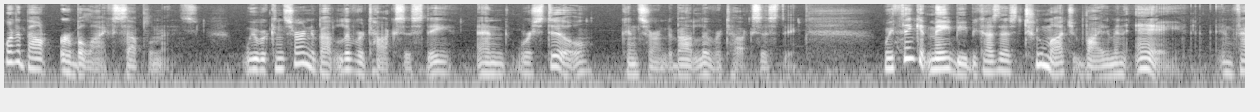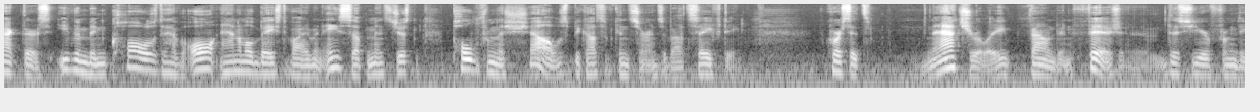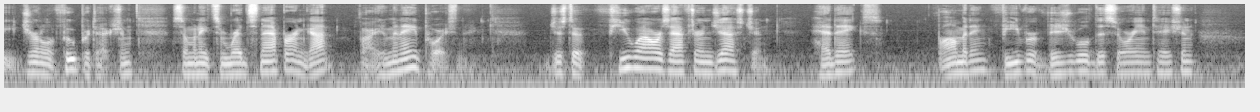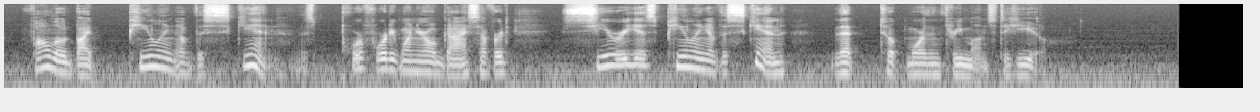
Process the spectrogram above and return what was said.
What about Herbalife supplements? We were concerned about liver toxicity, and we're still concerned about liver toxicity. We think it may be because there's too much vitamin A. In fact, there's even been calls to have all animal-based vitamin A supplements just pulled from the shelves because of concerns about safety. Of course, it's naturally found in fish. Uh, this year from the Journal of Food Protection, someone ate some red snapper and got vitamin A poisoning. Just a few hours after ingestion, headaches, vomiting, fever, visual disorientation, followed by peeling of the skin. This poor 41-year-old guy suffered serious peeling of the skin that took more than three months to heal.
